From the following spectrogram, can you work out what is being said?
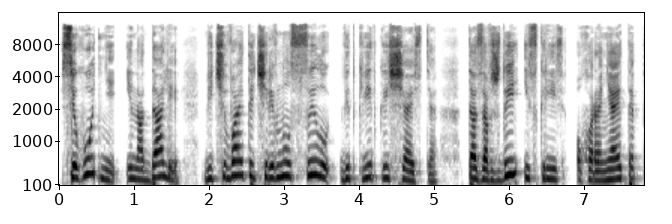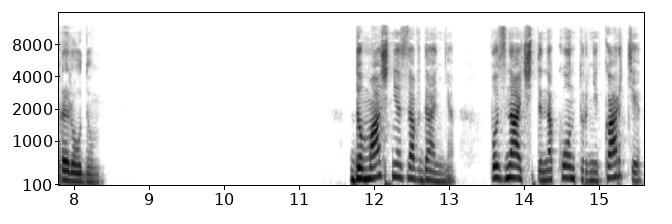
Сьогодні і надалі відчувайте чарівну силу від квітки щастя та завжди і скрізь охороняйте природу. Домашнє завдання. Позначте на контурній карті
